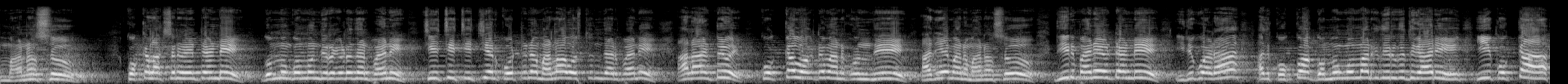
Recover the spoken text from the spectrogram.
మనస్సు కుక్క లక్షణం ఏంటండి? గుమ్మం గుమ్మం తిరగడం దాని పని. చిచ్చి చిచ్చి అని కొట్టినా మళ్ళా వస్తుంది దాని పని. అలాంటి కుక్క ఒకటి మనకుంది అదే మన మనస్సు దీని పని ఏమిటండి? ఇది కూడా అది కుక్క గుమ్మం గుమ్మానికి తిరుగుతుంది కానీ ఈ కుక్క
